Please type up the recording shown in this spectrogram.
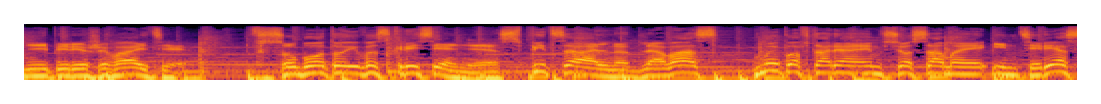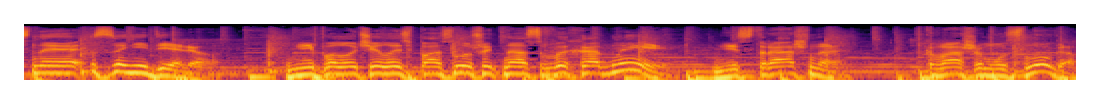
Не переживайте. В субботу и воскресенье специально для вас мы повторяем все самое интересное за неделю. Не получилось послушать нас в выходные? Не страшно. К вашим услугам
